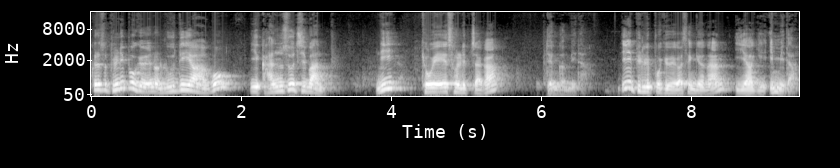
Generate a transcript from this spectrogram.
그래서 빌립보 교회는 루디아하고 이 간수 집안이 교회의 설립자가 된 겁니다. 이 빌립보 교회가 생겨난 이야기입니다.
